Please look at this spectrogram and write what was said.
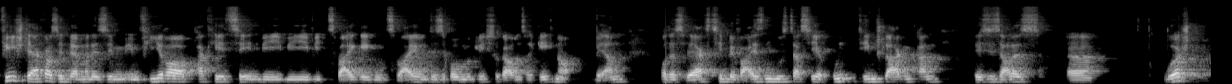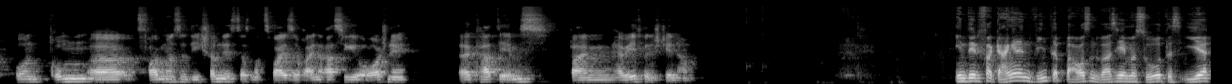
viel stärker sind, wenn wir das im, im Vierer-Paket sehen, wie, wie, wie zwei gegen zwei und das womöglich sogar unsere Gegner wären oder das Werksteam beweisen muss, dass sie ihr Kundenteam schlagen kann. Das ist alles äh, wurscht und darum äh, freuen wir uns natürlich schon jetzt, dass wir zwei so reinrassige orangene äh, KTMs beim Herr W. drin stehen haben. In den vergangenen Winterpausen war es ja immer so, dass ihr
